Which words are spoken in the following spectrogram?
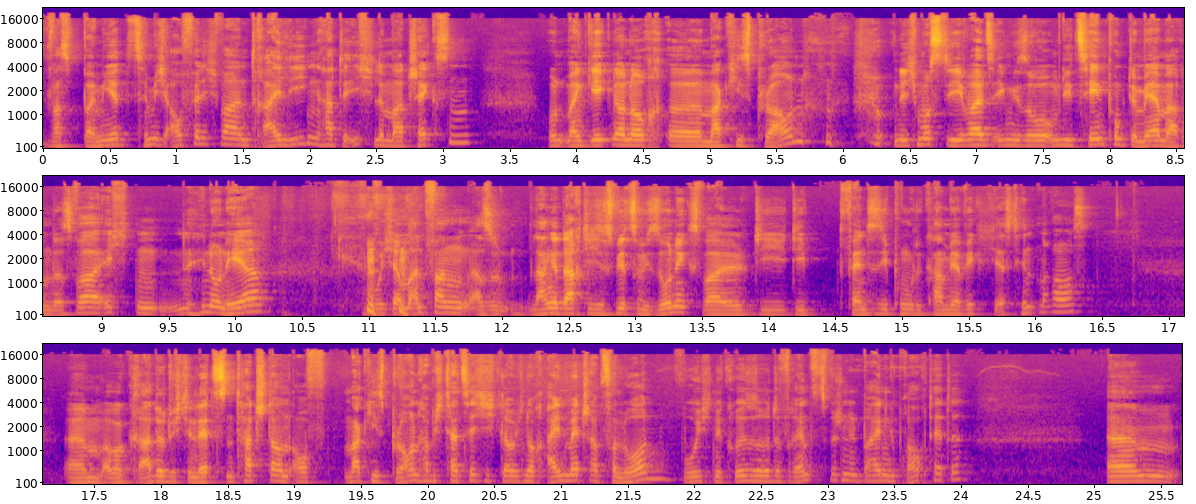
was bei mir ziemlich auffällig war, in drei Ligen hatte ich Lamar Jackson, und mein Gegner noch äh, Marquise Brown. Und ich musste jeweils irgendwie so um die 10 Punkte mehr machen. Das war echt ein, Hin und Her, wo ich am Anfang, also lange dachte ich, es wird sowieso nichts, weil die, die Fantasy-Punkte kamen ja wirklich erst hinten raus. Ähm, aber gerade durch den letzten Touchdown auf Marquise Brown habe ich tatsächlich, glaube ich, noch ein Matchup verloren, wo ich eine größere Differenz zwischen den beiden gebraucht hätte. Ähm,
